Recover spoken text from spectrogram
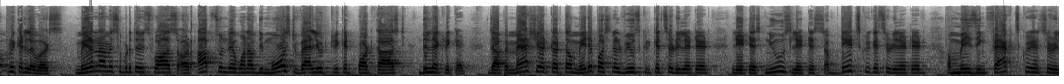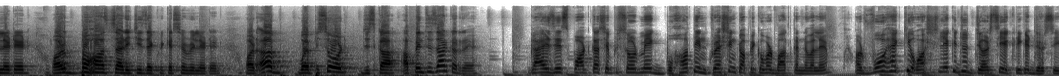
क्रिकेट लवर्स मेरा नाम है सुब्रत विश्वास और आप सुन रहे one of the most valued cricket podcast दिल है क्रिकेट जहाँ पे मैं शेयर करता हूँ मेरे पर्सनल व्यूज़ क्रिकेट से related latest news latest updates cricket से रिलेटेड अमेजिंग फैक्ट्स क्रिकेट से रिलेटेड और बहुत सारी चीज़ें क्रिकेट से रिलेटेड और अब वो एपिसोड जिसका आप इंतज़ार कर रहे हैं। गाइज़ इस पॉडकास्ट एपिसोड में एक बहुत ही इंटरेस्टिंग टॉपिक ऊपर बात करने वाले हैं। और वो है कि ऑस्ट्रेलिया की जो जर्सी है, क्रिकेट जर्सी,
